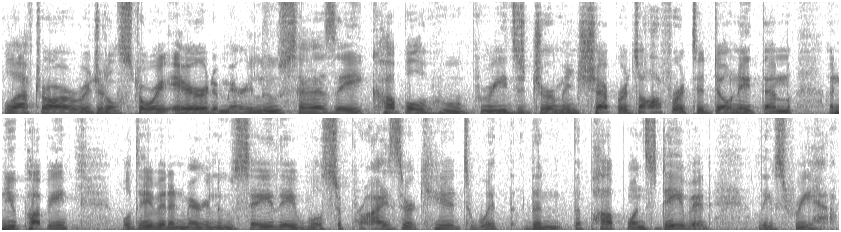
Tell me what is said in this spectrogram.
Well, after our original story aired, Mary Lou says a couple who breeds German Shepherds offered to donate them a new puppy. Well, David and Mary Lou say they will surprise their kids with the, the pup once David leaves rehab.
